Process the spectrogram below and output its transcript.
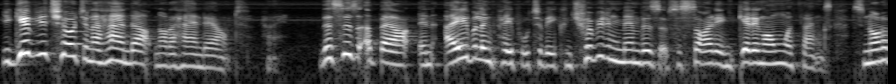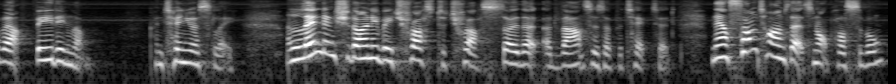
You give your children a hand up, not a handout. Okay. This is about enabling people to be contributing members of society and getting on with things. It's not about feeding them continuously. And lending should only be trust to trust so that advances are protected. Now, sometimes that's not possible,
